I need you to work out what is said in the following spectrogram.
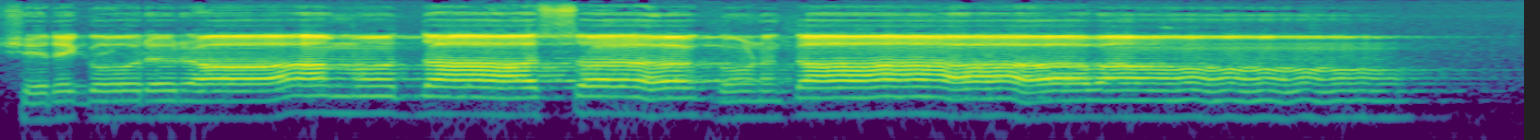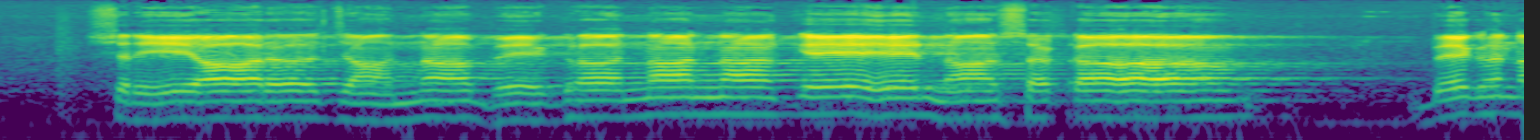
ਸ਼੍ਰੀ ਗੁਰ ਰਾਮਦਾਸ ਗੁਣ ਗਾਵਉ। ਸ਼੍ਰੀ ਅਰ ਜਨ ਬਿਘਨ ਕੇ ਨਾ ਸਕਾ ਬਿਘਨ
